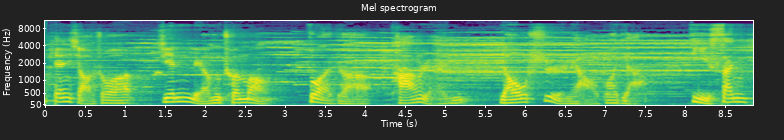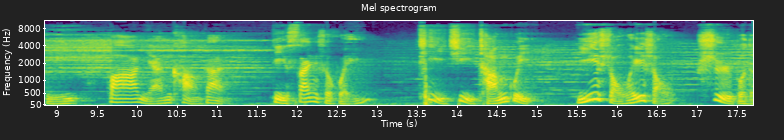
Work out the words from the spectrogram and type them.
篇小说《金陵春梦》，作者唐人，由事了播讲，第三集八年抗战，第三十回，替气长贵，以守为首，势不得，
